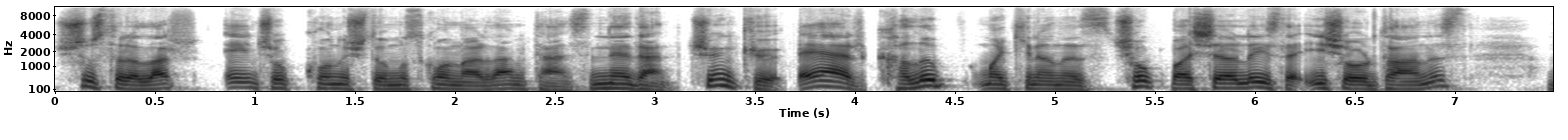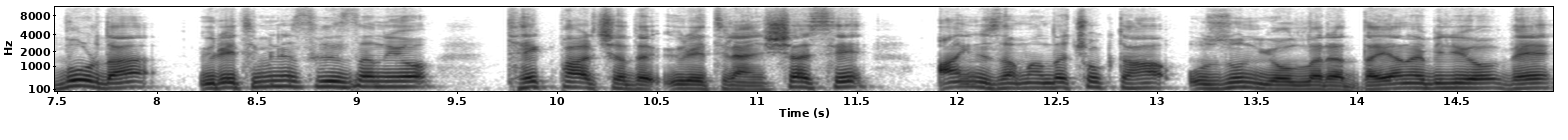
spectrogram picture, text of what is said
şu sıralar en çok konuştuğumuz konulardan bir tanesi. Neden? Çünkü eğer kalıp makinanız çok başarılıysa iş ortağınız burada üretiminiz hızlanıyor. Tek parçada üretilen şasi aynı zamanda çok daha uzun yollara dayanabiliyor ve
